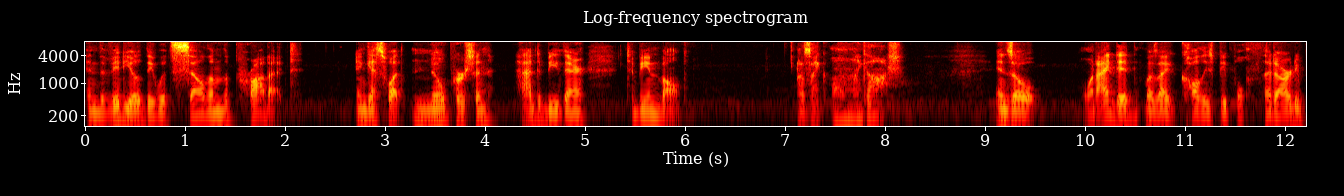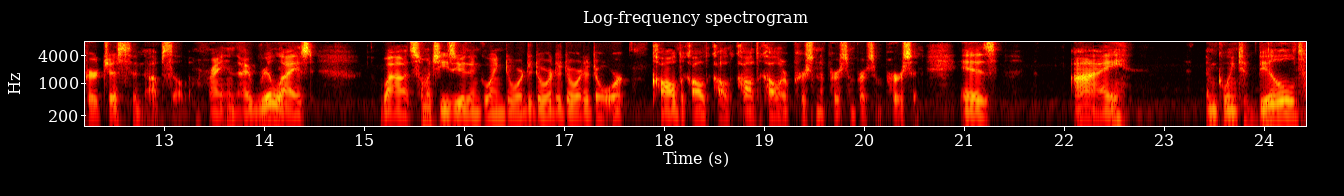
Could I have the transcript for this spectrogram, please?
in the video they would sell them the product. And guess what? No person had to be there to be involved. I was like oh my gosh. And so what i did was i called these people that already purchased and upsell them right and i realized wow it's so much easier than going door to door to door to door or call to call to call to call to call or person to person person person is i I'm going to build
